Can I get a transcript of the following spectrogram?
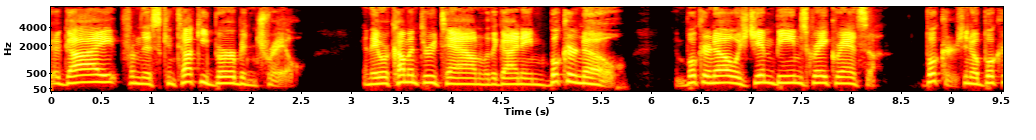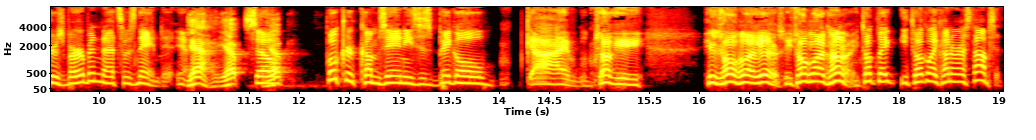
a guy from this Kentucky Bourbon Trail, and they were coming through town with a guy named Booker Noe. And Booker Noe was Jim Beam's great grandson. Booker's, you know, Booker's Bourbon, that's what his name did. Yeah. yeah, yep. So yep. Booker comes in, he's this big old guy, Kentucky, he talked like this. He talked like Hunter. He talked like he talked like Hunter S. Thompson.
